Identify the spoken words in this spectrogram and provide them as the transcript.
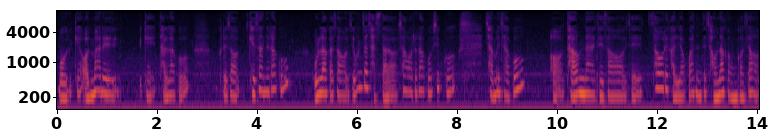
뭐 이렇게 얼마를 이렇게 달라고 그래서 계산을 하고 올라가서 이제 혼자 잤어요. 샤워를 하고 씻고 잠을 자고 어 다음 날 돼서 이제 서울에 가려고 하는데 전화가 온 거죠.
